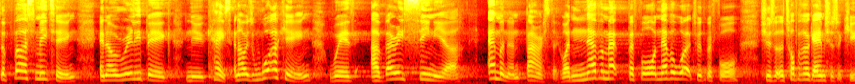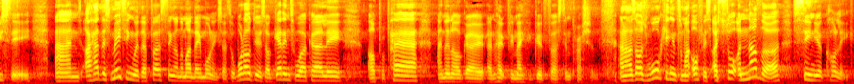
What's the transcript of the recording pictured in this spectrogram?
the first meeting in a really big new case. And I was working with a very senior eminent barrister who I'd never met before, never worked with before. She was at the top of her game, she was a QC. And I had this meeting with her first thing on the Monday morning. So I thought, what I'll do is I'll get into work early, I'll prepare, and then I'll go and hopefully make a good first impression. And as I was walking into my office, I saw another senior colleague.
